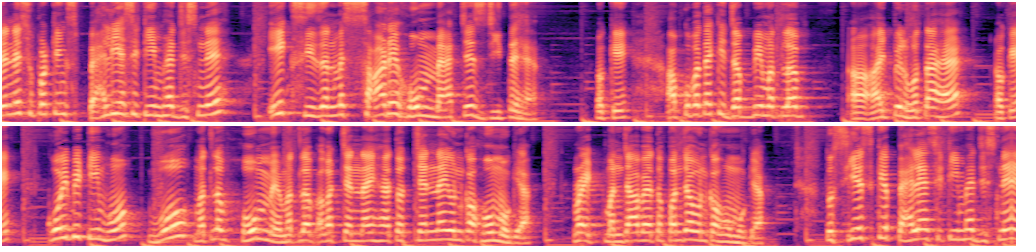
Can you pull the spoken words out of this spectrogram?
चेन्नई सुपर किंग्स पहली ऐसी टीम है जिसने एक सीज़न में सारे होम मैचेस जीते हैं, ओके? आपको पता है कि जब भी मतलब आईपीएल होता है, ओके? कोई भी टीम हो, वो मतलब होम में मतलब अगर चेन्नई है तो चेन्नई उनका होम हो गया राइट पंजाब है तो पंजाब उनका होम हो गया। तो सी पहले ऐसी टीम है जिसने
